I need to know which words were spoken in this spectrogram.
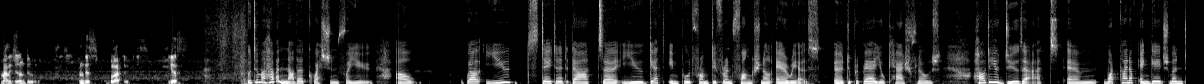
management and this volatility. Yes. Uttam, I have another question for you. Uh, well, you stated that uh, you get input from different functional areas uh, to prepare your cash flows. How do you do that? Um, what kind of engagement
